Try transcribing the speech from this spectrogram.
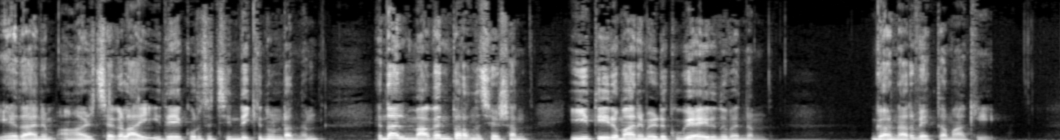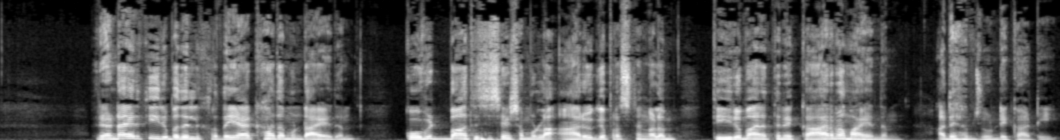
ഏതാനും ആഴ്ചകളായി ഇതേക്കുറിച്ച് ചിന്തിക്കുന്നുണ്ടെന്നും എന്നാൽ മകൻ പറഞ്ഞ ശേഷം ഈ തീരുമാനമെടുക്കുകയായിരുന്നുവെന്നും ഗണർ വ്യക്തമാക്കി. രണ്ടായിരത്തി ഇരുപതിൽ ഹൃദയാഘാതമുണ്ടായതും കോവിഡ് ബാധിച്ച ശേഷമുള്ള ആരോഗ്യ പ്രശ്നങ്ങളും തീരുമാനത്തിന് കാരണമായെന്നും അദ്ദേഹം ചൂണ്ടിക്കാട്ടി.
